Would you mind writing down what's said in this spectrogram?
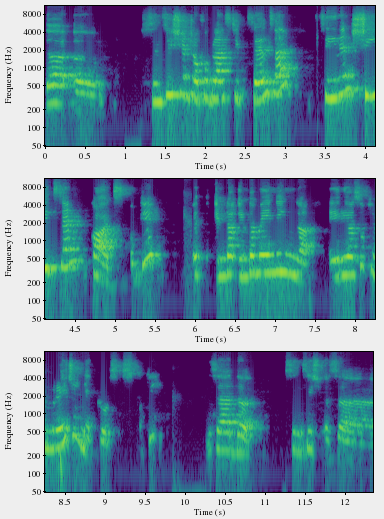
the uh, syncytial trophoblastic cells are seen in sheets and cords, okay? With inter intervening uh, areas of hemorrhage and necrosis, okay? These are the uh,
